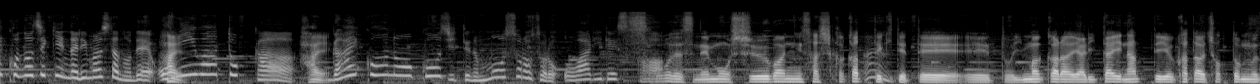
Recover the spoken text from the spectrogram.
でこの時期になりましたので、はいお庭とかはい外交の工事っていうのはもうそろそろ終わりですか？そうですねもう終盤に差し掛かってきてて、えー、と今からやりたいなっていう方はちょっと難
